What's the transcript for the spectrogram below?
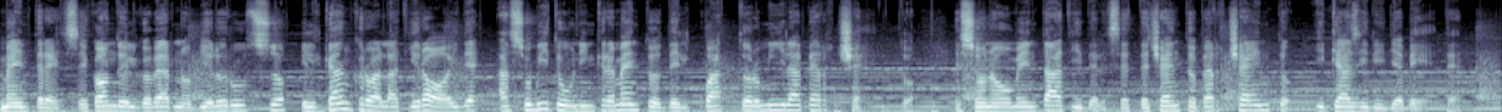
mentre, secondo il governo bielorusso, il cancro alla tiroide ha subito un incremento del 4.000% e sono aumentati del 700% i casi di diabete.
